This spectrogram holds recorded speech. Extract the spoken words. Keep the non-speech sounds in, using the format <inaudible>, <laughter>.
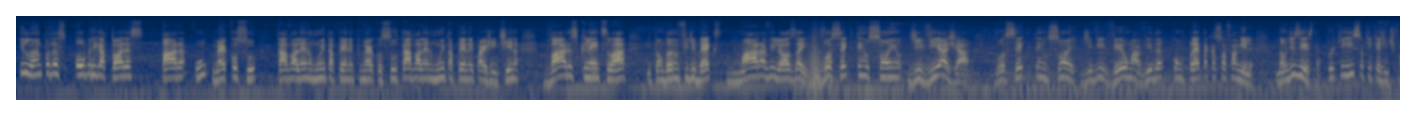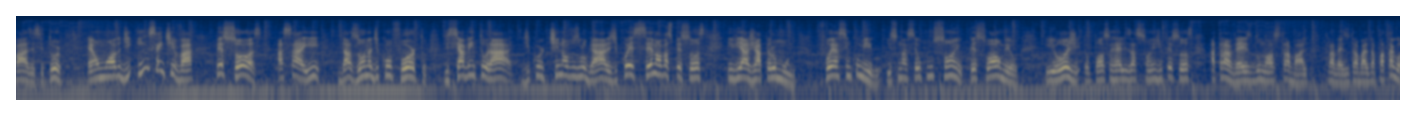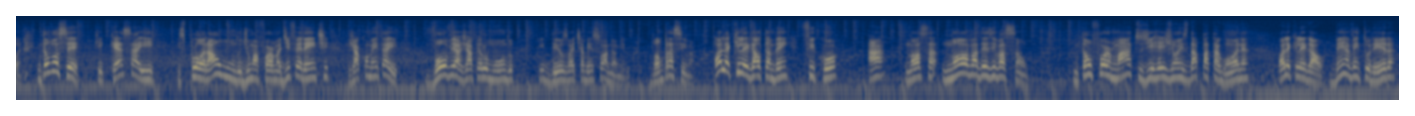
E lâmpadas obrigatórias para o Mercosul tá valendo muito a pena ir para o Mercosul, tá valendo muito a pena ir para Argentina. Vários clientes lá estão dando feedbacks maravilhosos aí. Você que tem o sonho de viajar, você que tem o sonho de viver uma vida completa com a sua família, não desista, porque isso aqui que a gente faz, esse tour, é um modo de incentivar pessoas a sair da zona de conforto, de se aventurar, de curtir novos lugares, de conhecer novas pessoas e viajar pelo mundo. Foi assim comigo. Isso nasceu com um sonho pessoal meu. E hoje eu posso realizar sonhos de pessoas através do nosso trabalho, através do trabalho da Patagônia. Então você que quer sair, explorar o mundo de uma forma diferente, já comenta aí. Vou viajar pelo mundo e Deus vai te abençoar, meu amigo. Vamos para cima. Olha que legal também ficou a nossa nova adesivação. Então, formatos de regiões da Patagônia. Olha que legal, bem aventureira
